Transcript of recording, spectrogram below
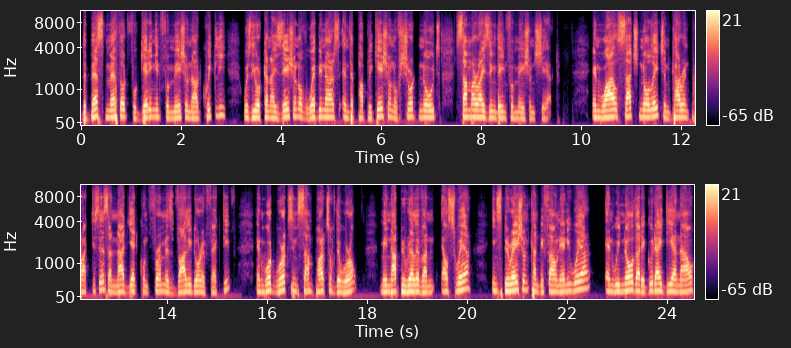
the best method for getting information out quickly was the organization of webinars and the publication of short notes summarizing the information shared. And while such knowledge and current practices are not yet confirmed as valid or effective, and what works in some parts of the world may not be relevant elsewhere, inspiration can be found anywhere and we know that a good idea now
